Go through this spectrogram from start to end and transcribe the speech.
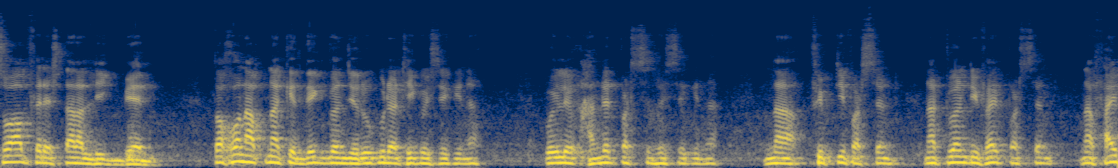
সওয়াব ফেরেস তারা লিখবেন, তখন আপনাকে দেখবেন যে রুকুটা ঠিক হয়েছে কি না কইলে হান্ড্রেড পার্সেন্ট হয়েছে কি না না ফিফটি পার্সেন্ট, না টোয়েন্টি ফাইভ পার্সেন্ট, না ফাইভ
